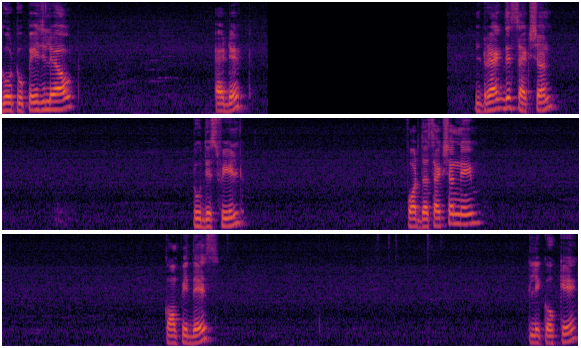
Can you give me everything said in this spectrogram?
Go to page layout edit drag this section to this field. For the section name copy this click ok.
